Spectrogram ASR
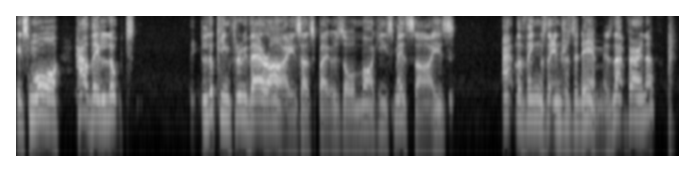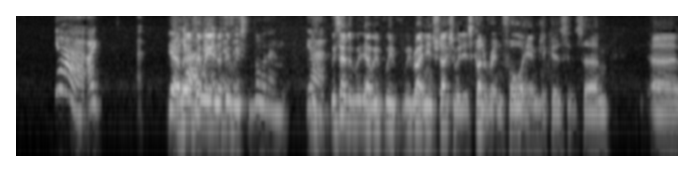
It's more how they looked looking through their eyes, I suppose, or Marky Smith's eyes at the things that interested him. Isn't that fair enough? yeah i Yeah, I mean, I think we, I it's, think we, it's more than we- yeah we, said that we, yeah, we, we, we wrote an introduction, but it's kind of written for him because it's um, uh,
